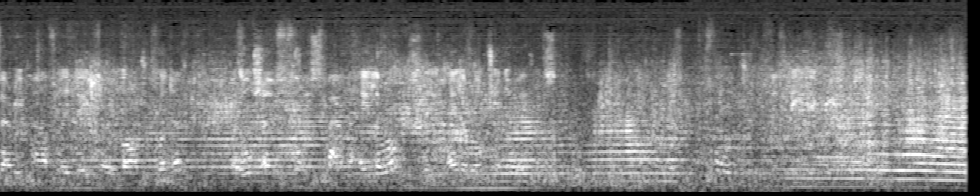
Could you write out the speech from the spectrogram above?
very powerful indeed, very large rudder, but also full span ailerons, the ailerons on the wings. 450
